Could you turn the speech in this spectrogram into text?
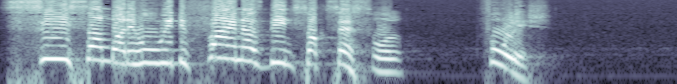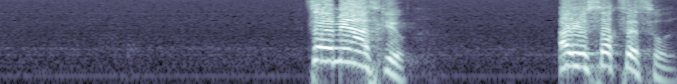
see somebody who we define as being successful foolish? So let me ask you, are you successful?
